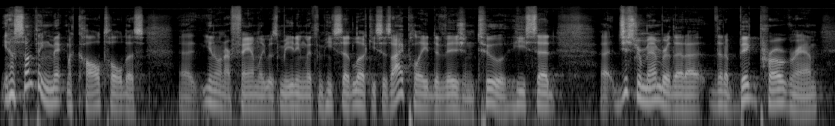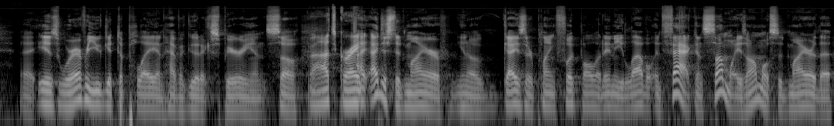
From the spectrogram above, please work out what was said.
you know, something Mick McCall told us. Uh, you know, and our family was meeting with him. He said, "Look, he says I played Division two. He said, uh, just remember that a that a big program." Uh, is wherever you get to play and have a good experience. So Wow, that's great. I, I just admire, you know, guys that are playing football at any level. In fact, in some ways, I almost admire the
